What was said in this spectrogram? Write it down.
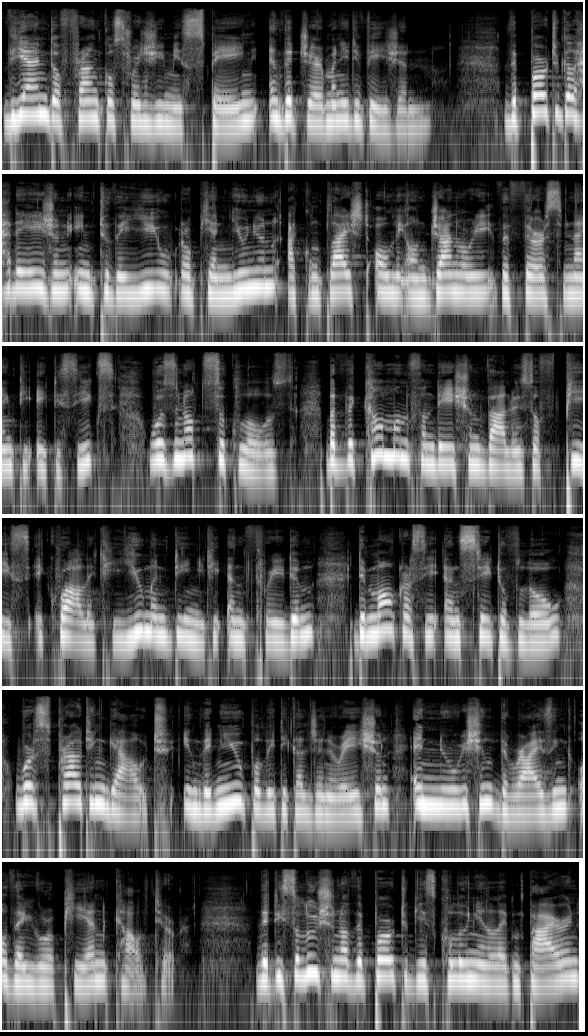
the end of Franco's regime in Spain, and the Germany division. The Portugal adhesion into the European Union, accomplished only on January 3, 1986, was not so close, but the common foundation values of peace, equality, human dignity and freedom, democracy and state of law were sprouting out in the new political generation and nourishing the rising of the European culture. The dissolution of the Portuguese colonial empire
